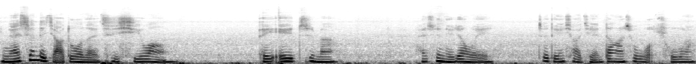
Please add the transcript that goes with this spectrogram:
以男生的角度呢，是希望 A A 制吗？还是你认为这点小钱当然是我出啊？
